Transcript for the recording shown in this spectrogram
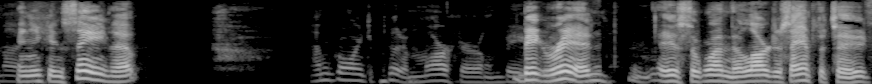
much. And you can see that I'm going to put a marker on big, Big Red is the one, the largest amplitude,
